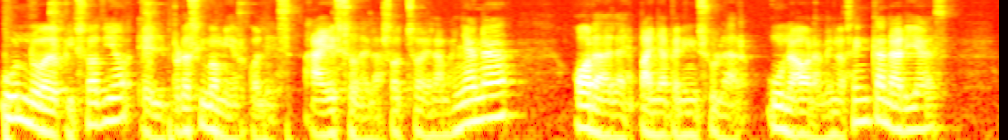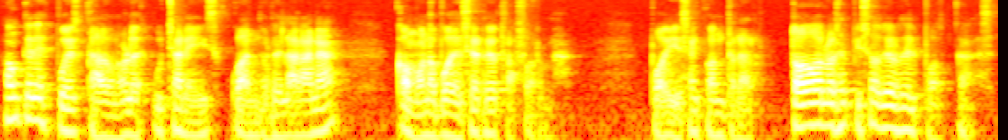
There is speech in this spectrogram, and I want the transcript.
un nuevo episodio el próximo miércoles a eso de las 8 de la mañana, hora de la España peninsular, una hora menos en Canarias, aunque después cada uno lo escucharéis cuando os dé la gana, como no puede ser de otra forma. Podéis encontrar todos los episodios del podcast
